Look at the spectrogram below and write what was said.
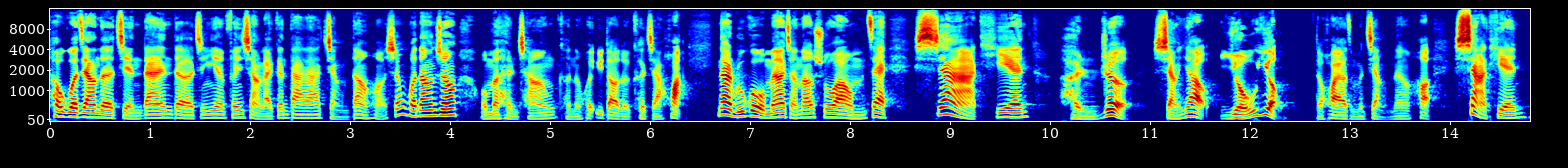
透过这样的简单的经验分享来跟大家讲到哈，生活当中我们很常可能会遇到的客家话。那如果我们要讲到说啊，我们在夏天很热，想要游泳的话，要怎么讲呢？哈，夏天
